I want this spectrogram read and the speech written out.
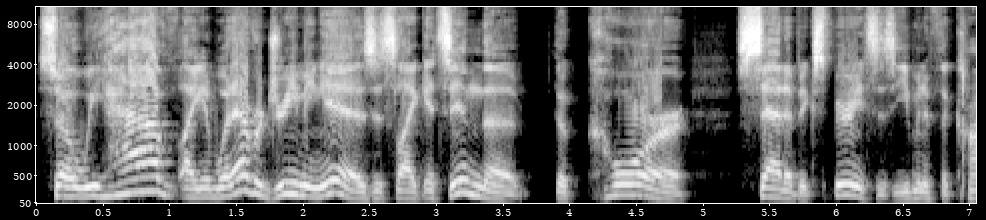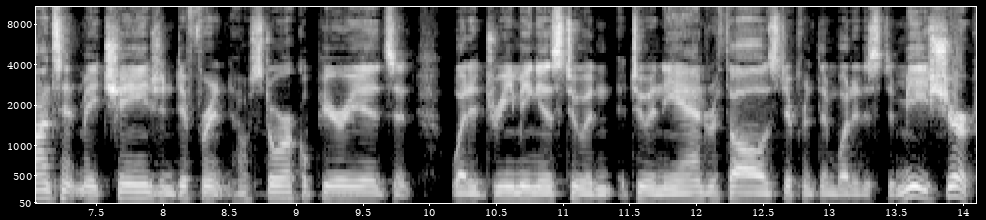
So we have like whatever dreaming is, it's like it's in the the core set of experiences, even if the content may change in different historical periods and what a dreaming is to a to a Neanderthal is different than what it is to me. Sure,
